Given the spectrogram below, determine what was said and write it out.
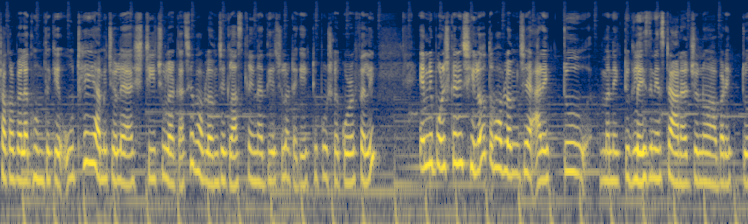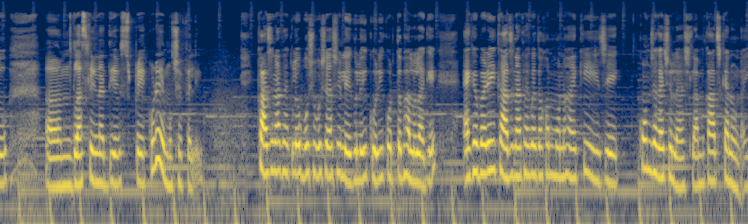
সকালবেলা ঘুম থেকে উঠেই আমি চলে আসছি চুলার কাছে। ভাবলাম যে গ্লাস ক্লিনার দিয়ে চুলাটাকে একটু পরিষ্কার করে ফেলি। এমনি পরিষ্কারই ছিল, তো ভাবলাম যে আর একটু মানে একটু গ্লেজিনেসটা আনার জন্য আবার একটু গ্লাস ক্লিনার দিয়ে স্প্রে করে মুছে ফেলি। কাজ না থাকলেও বসে বসে আসলে এগুলোই করি, করতে ভালো লাগে। একেবারেই কাজ না থাকলে তখন মনে হয় কি যে কোন জায়গায় চলে আসলাম, কাজ কেন নাই?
